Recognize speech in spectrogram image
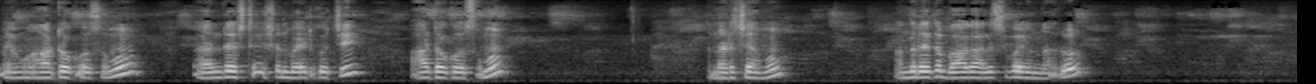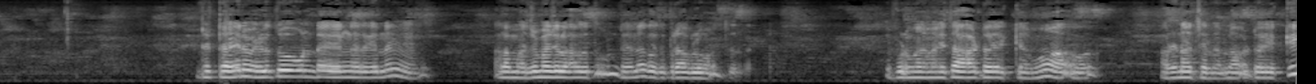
మేము ఆటో కోసము అంటే స్టేషన్ బయటకు వచ్చి ఆటో కోసము నడిచాము. అందరైతే బాగా అలసిపోయి ఉన్నారు. అంటే ట్రైన్ వెళుతూ ఉంటే ఏం కాదు కానీ అలా మధ్య మధ్యలో ఆగుతూ ఉంటేనే కొద్ది ప్రాబ్లం అవుతుంది. ఇప్పుడు మేమైతే ఆటో ఎక్కాము. అరుణాచలంలో ఆటో ఎక్కి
